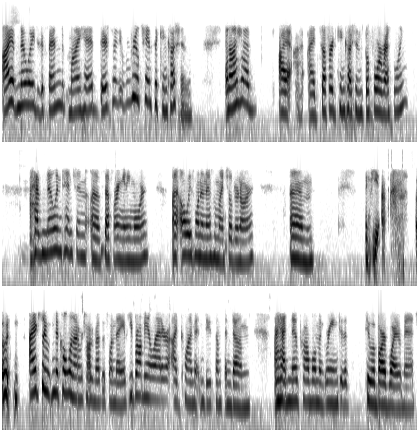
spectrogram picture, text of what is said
I have no way to defend my head, there's a real chance of concussions. And I had, I, I had suffered concussions before wrestling. I have no intention of suffering anymore. I always want to know who my children are. Um, if you, oh, I actually, Nicole and I were talking about this one day. If you brought me a ladder, I'd climb it and do something dumb. I had no problem agreeing to the to a barbed wire match.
